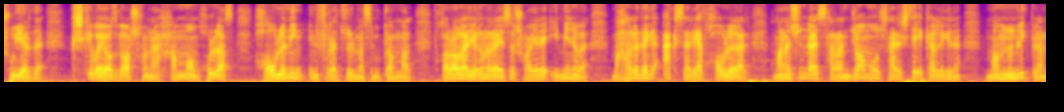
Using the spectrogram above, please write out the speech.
shu yerda. Qishki va yozgi oshxona hammom xullas hovlining infratuzilmasi mukammal. Fuqarolar yig'ini raisi shoira iminova mahalladagi aksariyat hovlilar mana shunday saranjomu sarishta ekanligini mamnunlik bilan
